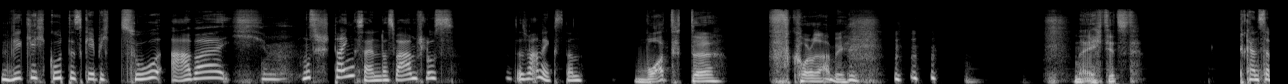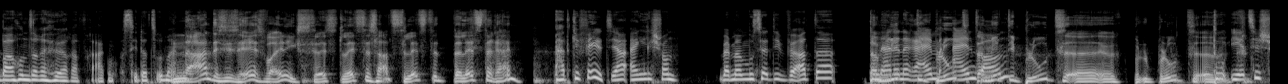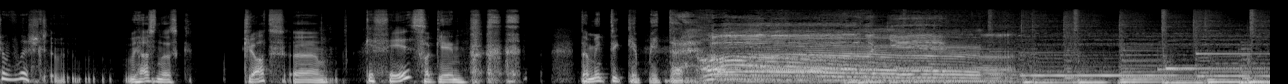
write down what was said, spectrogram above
wirklich gut, das gebe ich zu, aber ich muss streng sein. Das war am Schluss, das war nichts dann. What the Kohlrabi? Na echt jetzt? Du kannst aber auch unsere Hörer fragen, was sie dazu meinen. Nein, das ist eh, es war eh nichts. Der letzte, letzte Satz, der letzte, der letzte Reim. Hat gefehlt, ja, eigentlich schon. Weil man muss ja die Wörter in einen Reim Blut, einbauen. Damit die Blut, äh, Blut, äh, Du, jetzt ist schon wurscht. wie heißt denn das? Glatt, äh, Gefäß? vergehen. damit die Gebiete.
